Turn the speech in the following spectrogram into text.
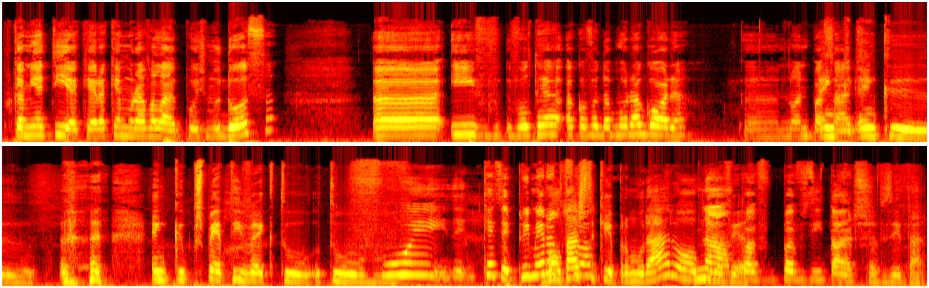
porque a minha tia, que era quem morava lá, depois mudou-se. Ah, e voltei à Cova da Moura agora, no ano Em, passado. que- em que em que perspectiva é que tu, tu Fui, quer dizer, primeiro voltaste pessoa- aqui para morar ou para Não, ver? para, para visitar. Para visitar.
